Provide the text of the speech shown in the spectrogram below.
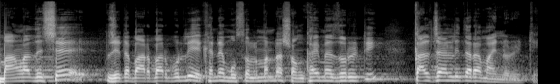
বাংলাদেশে যেটা বারবার বলি এখানে মুসলমানরা সংখ্যায় মেজরিটি কালচারালি তারা মাইনরিটি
